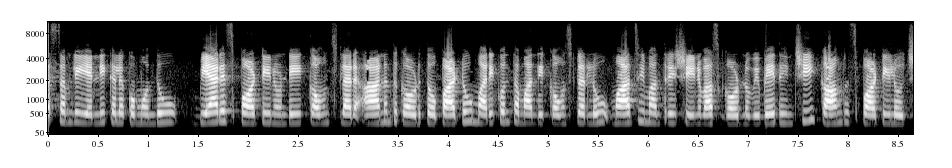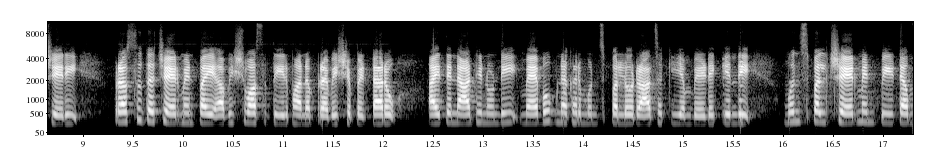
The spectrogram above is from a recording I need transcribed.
అసెంబ్లీ ఎన్నికలకు ముందు బీఆర్ఎస్ పార్టీ నుండి కౌన్సిలర్ ఆనంద్ గౌడ్తో పాటు మరికొంతమంది కౌన్సిలర్లు మాజీ మంత్రి శ్రీనివాస్ గౌడ్ను విభేదించి కాంగ్రెస్ పార్టీలో చేరి ప్రస్తుత చైర్మన్ పై అవిశ్వాస తీర్మానం ప్రవేశపెట్టారు. అయితే నాటి నుండి మహబూబ్ నగర్ మున్సిపల్లో రాజకీయం వేడెక్కింది. మున్సిపల్ చైర్మన్ పీఠం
